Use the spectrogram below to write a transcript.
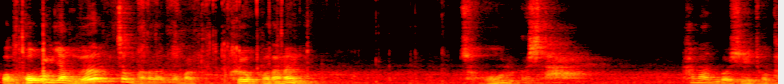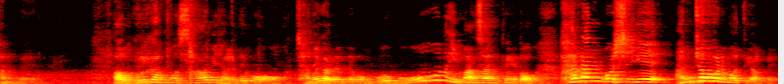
뭐 복을 그냥 엄청 받아가지고 막 그것보다는 좋을 것이다. 하나님 것이 좋다는 거예요. 아, 우리가 뭐 사업이 잘 되고 자녀가 잘 되고 뭐 모든 만사 형통해도 하나님 보시기에 안 좋아버리면 어떻게 할 거예요?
